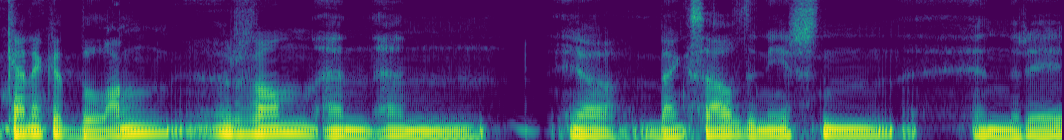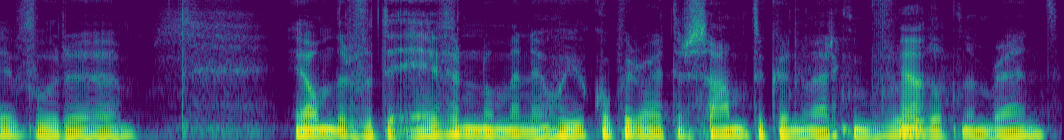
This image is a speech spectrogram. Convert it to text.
ken ik het belang ervan en, en ja, ben ik zelf de eerste in de rij voor, eh, ja, om ervoor te ijveren om met een goede copywriter samen te kunnen werken, bijvoorbeeld Ja. op een brand.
